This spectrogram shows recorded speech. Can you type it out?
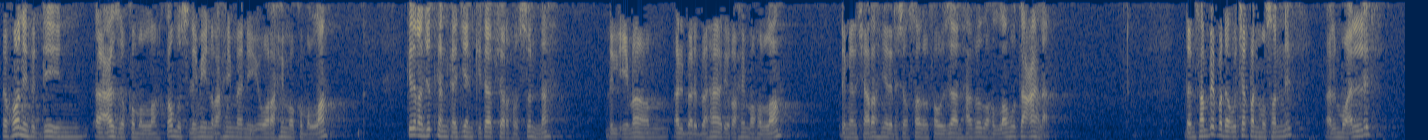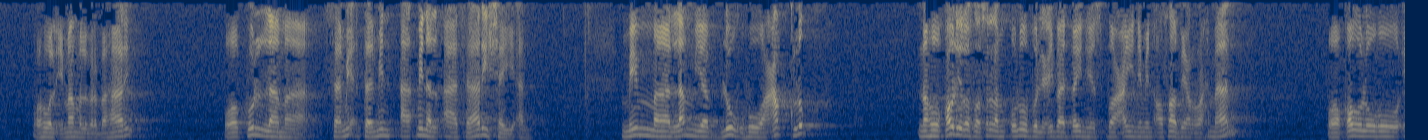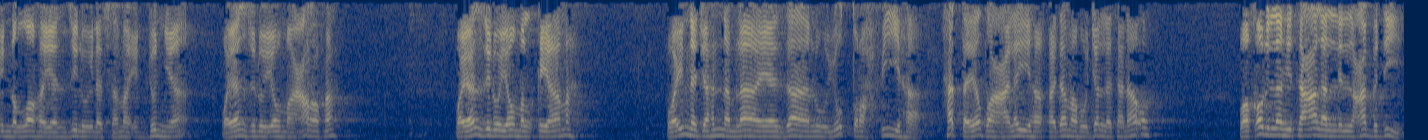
Ikhwani fi din, a'azakumullah, kaum muslimin rahimani wa rahimakumullah. Kita lanjutkan kajian kitab Syarh Sunnah lil Imam Al-Barbahari rahimahullah dengan syarahnya dari Syekh Shalal Fauzan hafizahullah taala. Dan sampai pada ucapan musannif al-muallif wa huwa al-Imam Al-Barbahari wa kullama sami'ta min min al-athari syai'an مما لم يبلغه عقلك انه قول رسول الله صلى الله عليه وسلم قلوب العباد بين اصبعين من اصابع الرحمن وقوله ان الله ينزل الى السماء الدنيا وينزل يوم عرفه وينزل يوم القيامه وان جهنم لا يزال يطرح فيها حتى يضع عليها قدمه جل ثناؤه وقول الله تعالى للعبد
